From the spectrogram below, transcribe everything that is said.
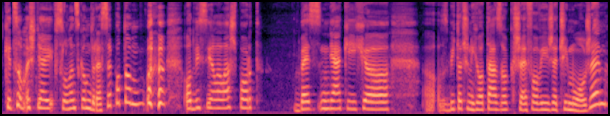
keď som ešte aj v slovenskom drese potom odvysielala šport bez nejakých uh, zbytočných otázok šéfovi, že či môžem.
